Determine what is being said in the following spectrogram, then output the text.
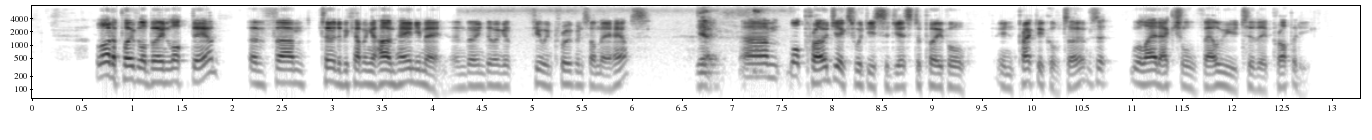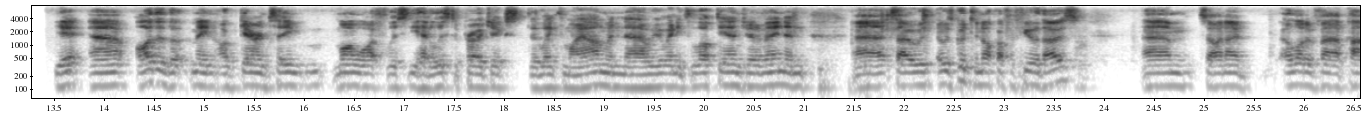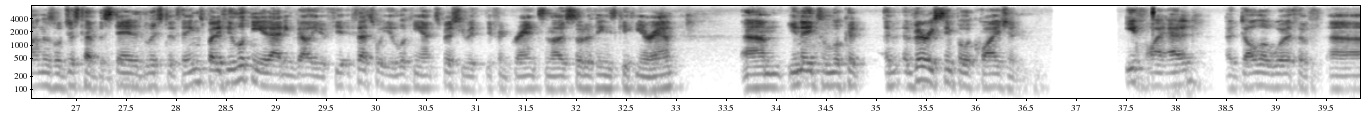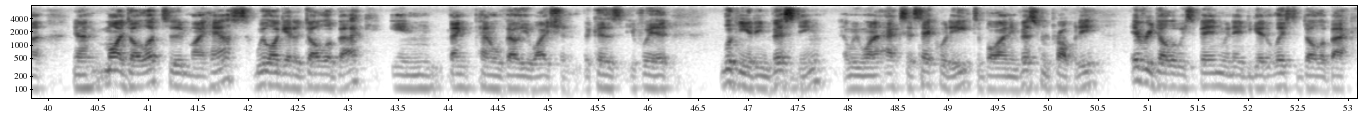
a lot of people have been locked down, have um, turned to becoming a home handyman and been doing a few improvements on their house. Yeah. Um, what projects would you suggest to people in practical terms that will add actual value to their property? Yeah, uh, either the, I mean, I guarantee my wife listed, had a list of projects the length of my arm when uh, we went into lockdown, do you know what I mean? And uh, so it was, it was good to knock off a few of those. Um, so I know a lot of uh, partners will just have the standard list of things. But if you're looking at adding value, if, you, if that's what you're looking at, especially with different grants and those sort of things kicking around, um, you need to look at a, a, very simple equation. If I add a dollar worth of uh, you know, my dollar to my house, will I get a dollar back in bank panel valuation? Because if we're looking at investing and we want to access equity to buy an investment property, every dollar we spend, we need to get at least a dollar back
